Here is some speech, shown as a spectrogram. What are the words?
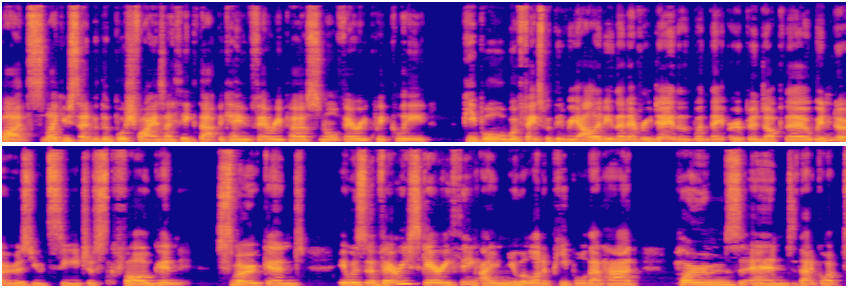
But like you said with the bushfires, I think that became very personal very quickly people were faced with the reality that every day that when they opened up their windows, you'd see just fog and smoke. And it was a very scary thing. I knew a lot of people that had homes and that got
